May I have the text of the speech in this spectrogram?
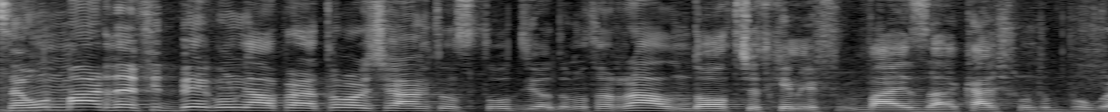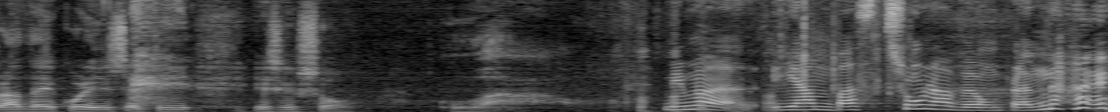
Se unë marr dhe feedback-un nga operatorët që janë këtu në studio, domethënë rrallë ndodh që të kemi vajza kaq shumë të bukura dhe kur ishe ti, ishin kështu. Uau! Mirë, jam pas të shtunave unë prandaj,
